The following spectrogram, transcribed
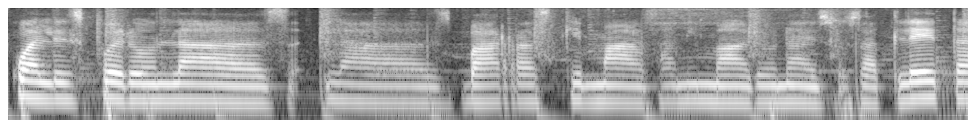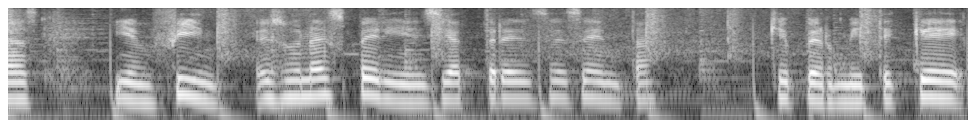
cuáles fueron las, las barras que más animaron a esos atletas. Y en fin, es una experiencia 360 que permite que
